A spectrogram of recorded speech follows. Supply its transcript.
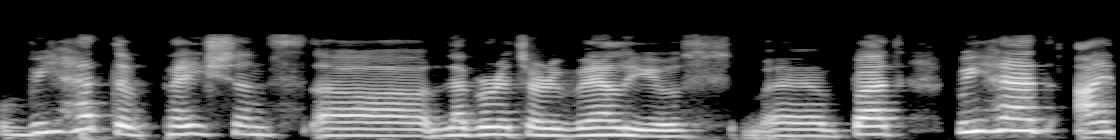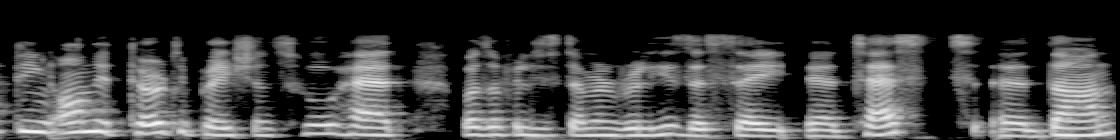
we had the patient's uh, laboratory values, uh, but we had, I think, only 30 patients who had basophil histamine release assay uh, tests uh, done.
